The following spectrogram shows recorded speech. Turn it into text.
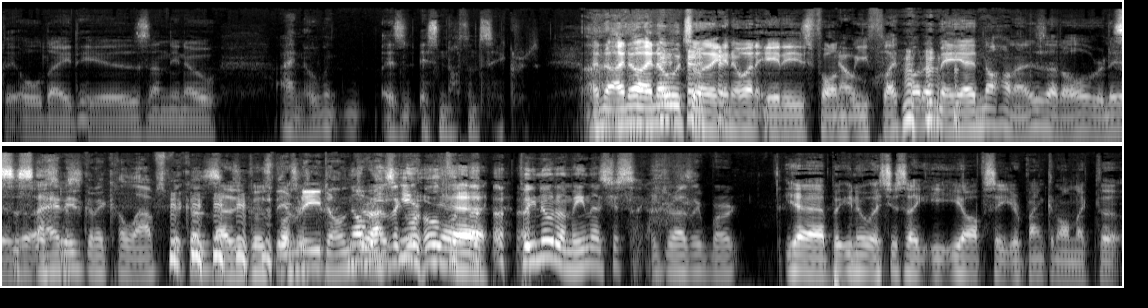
the old ideas, and you know, I know it's, is nothing sacred. I know, I know, I know. It's like you know an '80s fun No. wee flick, but I mean, yeah, nothing is at all really. Society's going to collapse because as it goes they redone No, but Jurassic you- World. Yeah, but you know what I mean. It's just like, Jurassic Park. yeah, but you know, it's just like you, you obviously you're banking on like the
